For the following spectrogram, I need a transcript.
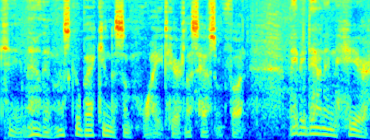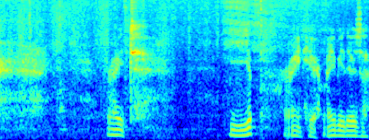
Okay, now then, let's go back into some white here. Let's have some fun. Maybe down in here. Right. Yep, right here. Maybe there's a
